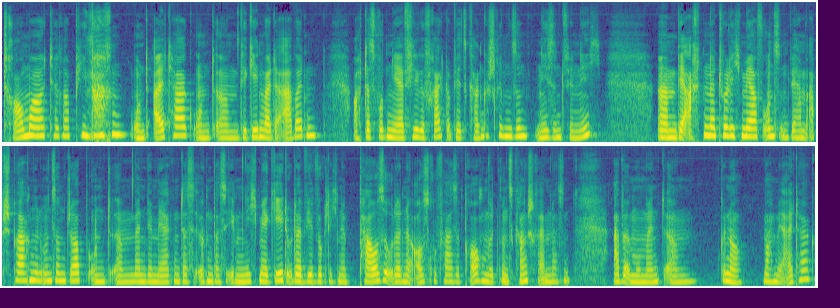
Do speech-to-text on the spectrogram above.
Traumatherapie machen und Alltag und ähm, wir gehen weiter arbeiten. Auch das wurden ja viel gefragt, ob wir jetzt krankgeschrieben sind. Nee, sind wir nicht. Ähm, wir achten natürlich mehr auf uns und wir haben Absprachen in unserem Job und ähm, wenn wir merken, dass irgendwas eben nicht mehr geht oder wir wirklich eine Pause oder eine Ausrufphase brauchen, würden wir uns krank schreiben lassen. Aber im Moment, ähm, genau, machen wir Alltag,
